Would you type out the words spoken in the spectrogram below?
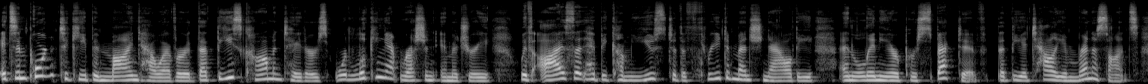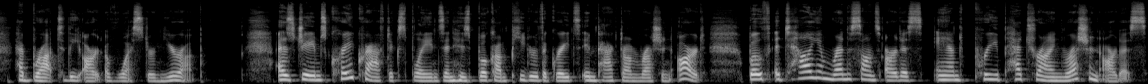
It's important to keep in mind, however, that these commentators were looking at Russian imagery with eyes that had become used to the three dimensionality and linear perspective that the Italian Renaissance had brought to the art of Western Europe. As James Cracraft explains in his book on Peter the Great's impact on Russian art, both Italian Renaissance artists and pre Petrine Russian artists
